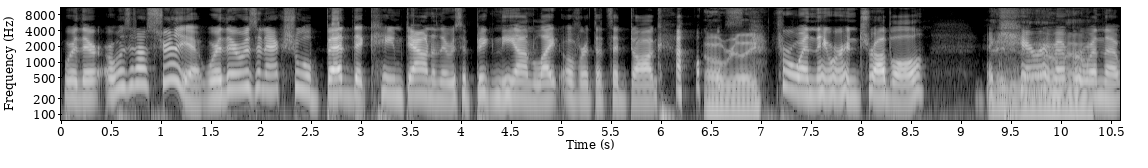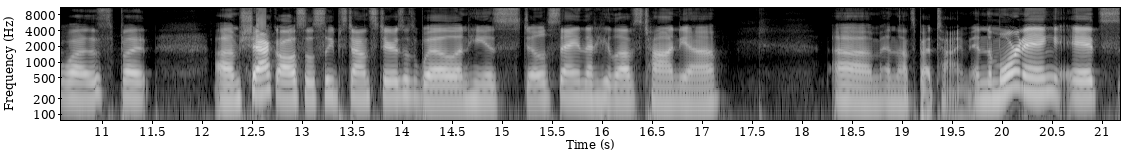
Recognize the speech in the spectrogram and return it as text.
where there, or was it Australia, where there was an actual bed that came down and there was a big neon light over it that said doghouse. oh really? for when they were in trouble. I can't I remember know. when that was, but um, Shaq also sleeps downstairs with Will, and he is still saying that he loves Tanya. Um, and that's bedtime. In the morning, it's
